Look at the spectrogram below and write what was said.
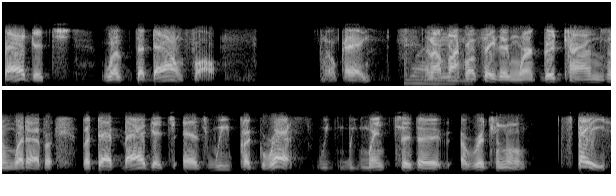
baggage was the downfall. Okay, Wow. And I'm not going to say they weren't good times and whatever, but that baggage, as we progressed, we we went to the original space,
